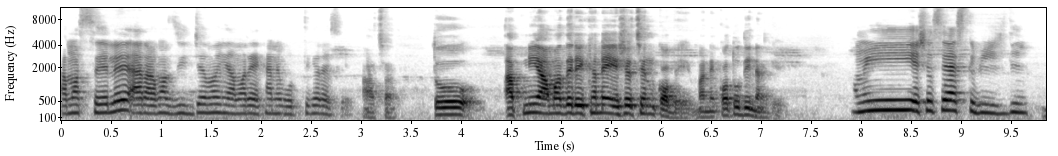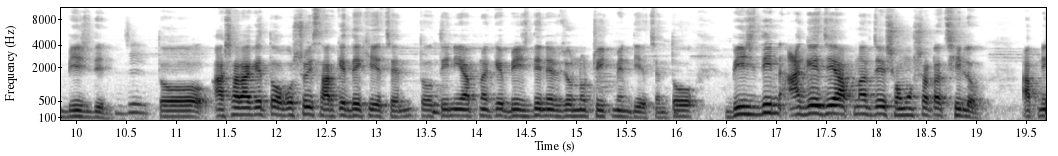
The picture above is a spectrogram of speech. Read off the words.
আমার ছেলে আর আমার জিজ্ঞামাই আমার এখানে ভর্তি করেছে আচ্ছা তো আপনি আমাদের এখানে এসেছেন কবে? মানে কতদিন আগে? আমি এসেছি আজকে বিশ দিন। বিশ দিন। তো আসার আগে তো অবশ্যই স্যারকে দেখিয়েছেন তো তিনি আপনাকে বিশ দিনের জন্য ট্রিটমেন্ট দিয়েছেন। তো বিশ দিন আগে যে আপনার যে সমস্যাটা ছিল আপনি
